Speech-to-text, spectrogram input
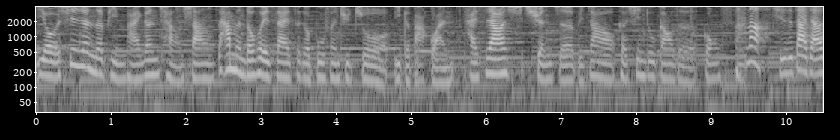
有信任的品牌跟厂商，他们都会在这个部分去做一个把关，还是要选择比较可信度高的公司。那其实大家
